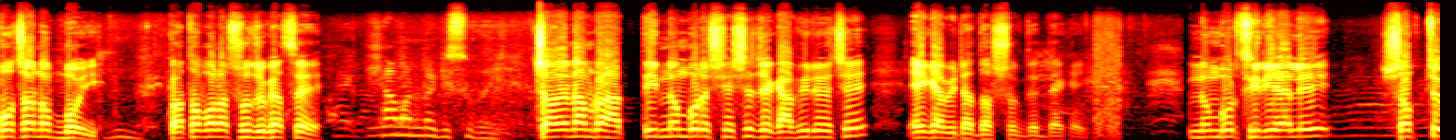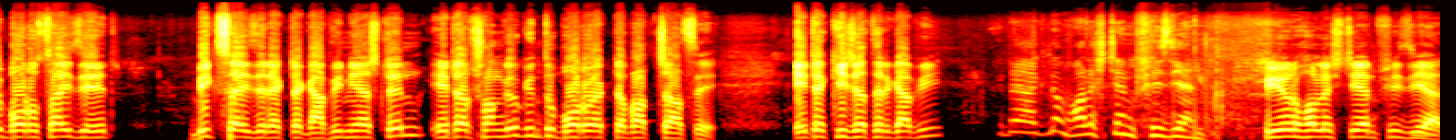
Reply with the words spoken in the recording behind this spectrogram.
পঁচানব্বই। কথা বলার সুযোগ আছে? সামান্য কিছু ভাই। চলেন আমরা তিন নম্বরের শেষে যে গাভী রয়েছে এই গাভীটা দর্শকদের দেখাই। তিন নম্বর সিরিয়ালে সবচেয়ে বড় সাইজের বিগ সাইজের একটা গাভী নিয়ে আসলেন। এটার সঙ্গেও কিন্তু বড় একটা বাচ্চা আছে। এটা কি জাতের গাভী? এটা একদম Holstein Friesian. Pure Holstein Friesian.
